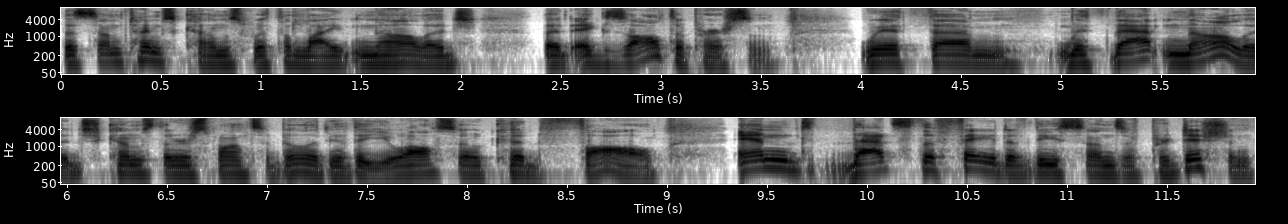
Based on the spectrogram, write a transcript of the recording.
that sometimes comes with the light knowledge that exalt a person with, um, with that knowledge comes the responsibility that you also could fall. And that's the fate of these sons of perdition.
